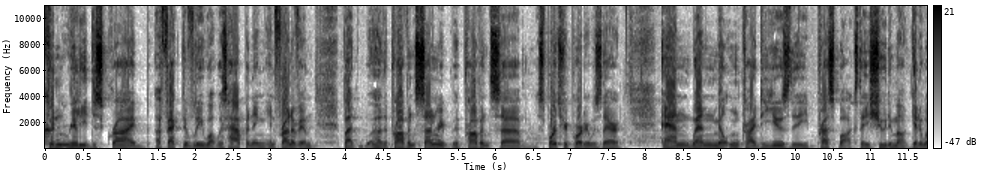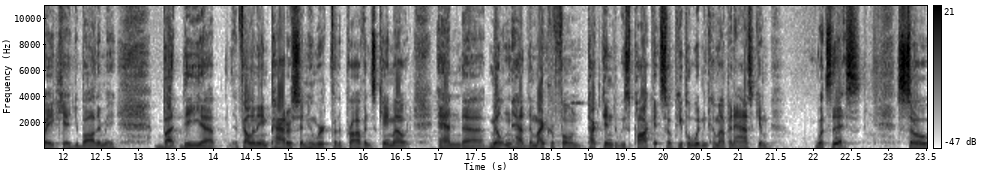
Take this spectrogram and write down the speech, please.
couldn't really describe effectively what was happening in front of him. But uh, the province Sun, the province uh, sports reporter was there, and when Milton tried to use the press box, they shoot him out. Get away, kid! You bother me. But the uh, fellow named Patterson, who worked for the province, came out, and uh, Milton had the microphone tucked into his pocket so people wouldn't come up and ask him, "What's this?" So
